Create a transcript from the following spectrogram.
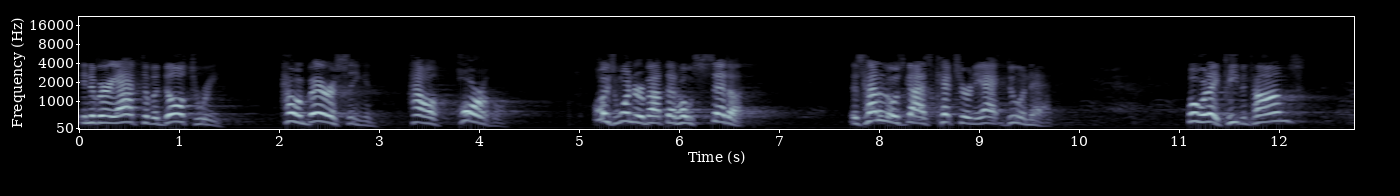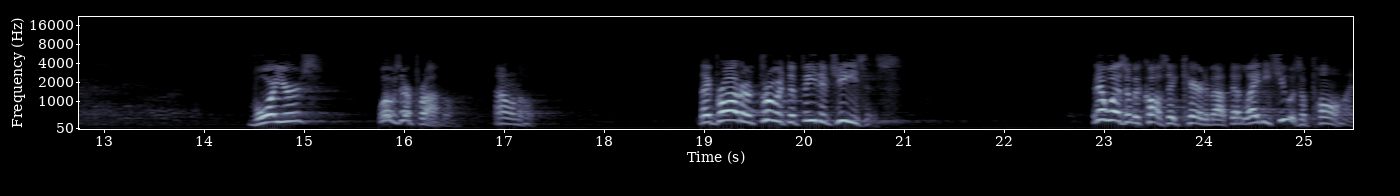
in the very act of adultery. How embarrassing and how horrible. Always wonder about that whole setup. Is how did those guys catch her in the act doing that? What were they, peeping toms? Voyeurs? What was their problem? I don't know. They brought her and threw her at the feet of Jesus. And it wasn't because they cared about that lady. She was a pawn.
